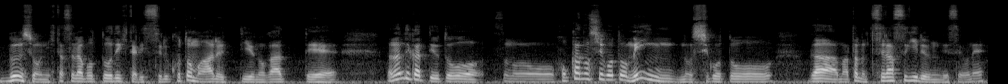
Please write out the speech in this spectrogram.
文章にひたすら没頭できたりすることもあるっていうのがあってなんでかっていうとその他の仕事メインの仕事が、まあ、多分辛すぎるんですよね。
